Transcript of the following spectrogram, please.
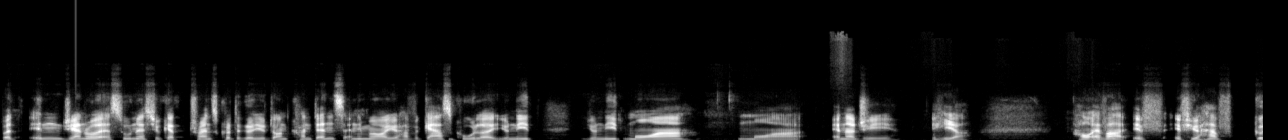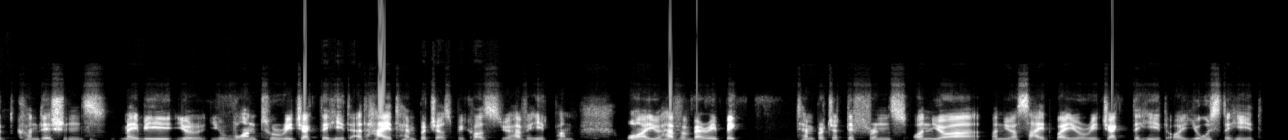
but in general as soon as you get transcritical you don't condense anymore you have a gas cooler you need you need more more energy here however if if you have good conditions. Maybe you you want to reject the heat at high temperatures because you have a heat pump or you have a very big temperature difference on your on your site where you reject the heat or use the heat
